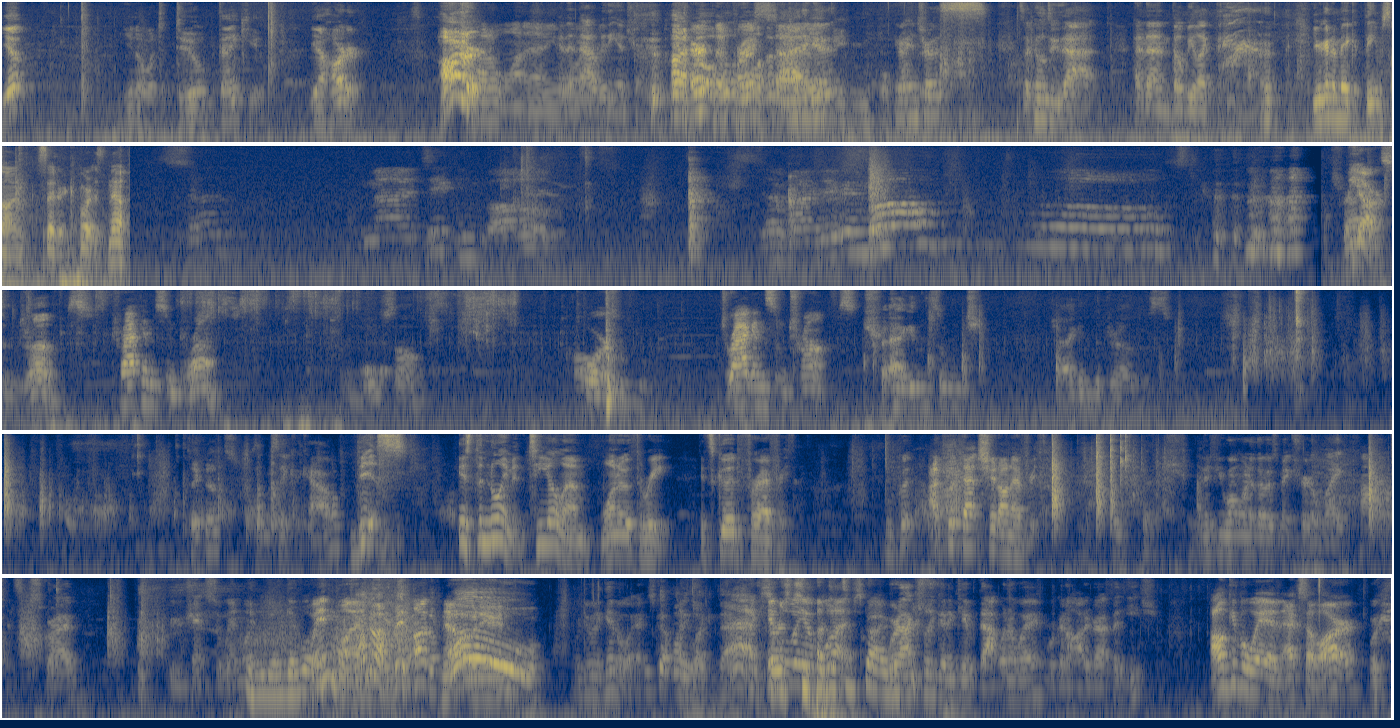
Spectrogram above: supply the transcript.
Yep. You know what to do. Thank you. Yeah, harder. Harder! I don't want it anymore. And then that'll be the intro. I hurt the first want time. it You know intros? So he'll do that, and then they'll be like, "You're gonna make a theme song, Cedric, for us." No. We are. Some drums. Tracking some drums. A new song. Or dragging some trumps. Dragging some. tr- Dragging the drums. Take notes. Someone say cacao. This is the Neumann TLM 103. It's good for everything. We put, I put that shit on everything. And if you want one of those, make sure to like, comment, and subscribe for your chance to win one. We're one. gonna give away. Win one. I'm not- Fuck no, Whoa! We're doing a giveaway. Who's got money like that? Give First away of 200 what? subscribers. We're actually gonna give that one away. We're gonna autograph it each. I'll give away an XLR. We're-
